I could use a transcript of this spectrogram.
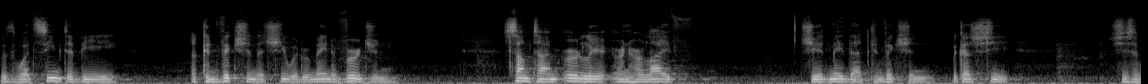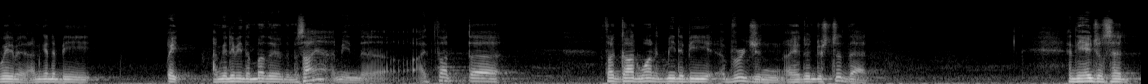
with what seemed to be a conviction that she would remain a virgin. Sometime earlier in her life, she had made that conviction because she she said, "Wait a minute, I'm going to be wait, I'm going to be the mother of the Messiah." I mean, uh, I thought uh, I thought God wanted me to be a virgin. I had understood that. And the angel said,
